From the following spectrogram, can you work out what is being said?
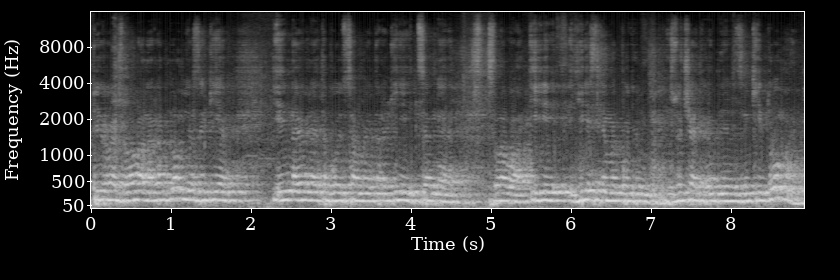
первые слова на родном языке. И, наверное, это будут самые дорогие и ценные слова. И если мы будем изучать родные языки дома,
